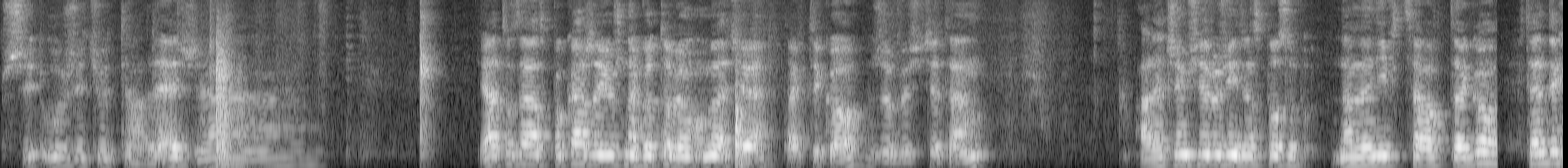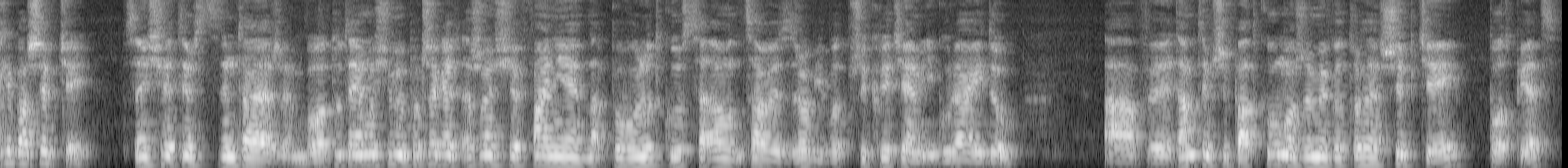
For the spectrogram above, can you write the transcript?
Przy użyciu talerza. Ja to zaraz pokażę już na gotowym omlecie, tak tylko, żebyście ten. Ale czym się różni ten sposób na leniwca od tego? Wtedy chyba szybciej. W sensie tym z tym talerzem, bo tutaj musimy poczekać aż on się fajnie na, powolutku cały zrobi pod przykryciem i góra i dół. A w tamtym przypadku możemy go trochę szybciej podpiec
